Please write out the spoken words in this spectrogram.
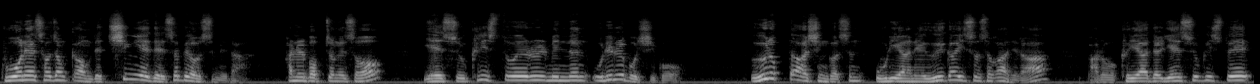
구원의 서정 가운데 칭의에 대해서 배웠습니다. 하늘 법정에서 예수 그리스도를 믿는 우리를 보시고 의롭다 하신 것은 우리 안에 의가 있어서가 아니라 바로 그의 아들 예수 그리스도의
